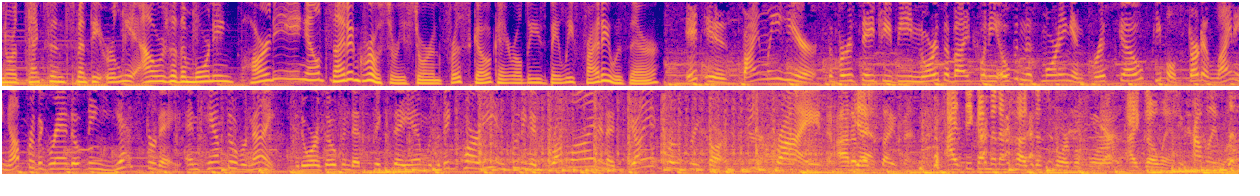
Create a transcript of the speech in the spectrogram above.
North Texans spent the early hours of the morning partying outside a grocery store in Frisco. KRLD's Bailey Friday was there. It is finally here. The first HEB north of I 20 opened this morning in Frisco. People started lining up for the grand opening yesterday and camped overnight. The doors opened at 6 a.m. with a big party, including a drum line and a giant grocery cart. She cried out of Yes. excitement. I think I'm going to hug the store before Yes. I go in. She probably will.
